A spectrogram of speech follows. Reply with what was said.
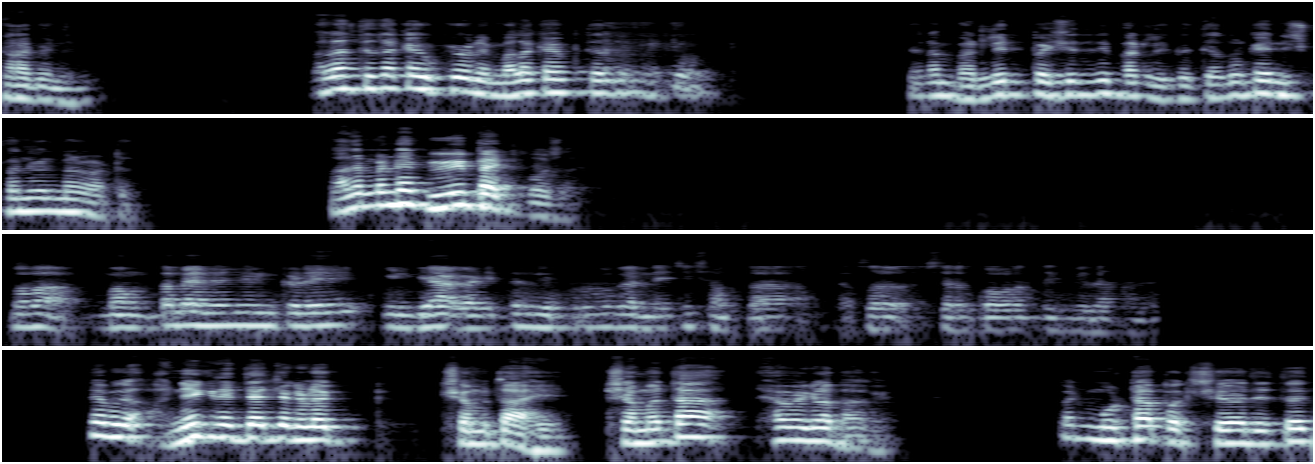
खराबी नाही. मला त्याचा काही उपयोग नाही. मला काय त्याचा त्यांना भरलेत पैसे तरी भरले तर त्यातून काही निष्पन्न होईल मला वाटत. माझं म्हणणं व्हीव्हीपॅट मोजा बाबा ममता बॅनर्जींकडे इंडिया आघाडीचं नेतृत्व करण्याची क्षमता असं शरद पवारांचं एक विधान आहे. बघा अनेक नेत्यांच्याकडे क्षमता आहे. क्षमता हा वेगळा भाग आहे. पण मोठा पक्ष त्याचं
